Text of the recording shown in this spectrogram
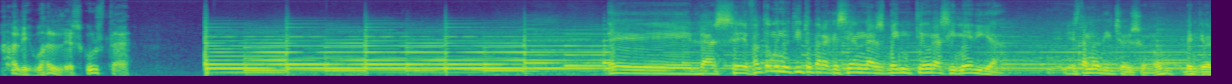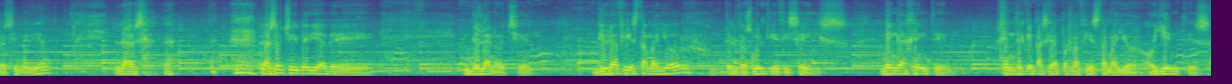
Al igual les gusta. Eh, eh, falta un minutito para que sean las 20 horas y media. Está mal dicho eso, ¿no? 20 horas y media. Las, las 8 y media de, de la noche. De una fiesta mayor del 2016. Venga, gente. Gente que pasea por la fiesta mayor. Oyentes.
